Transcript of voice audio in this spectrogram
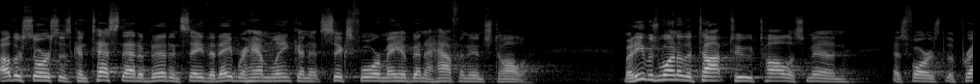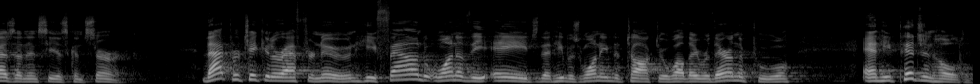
Other sources contest that a bit and say that Abraham Lincoln at 6'4 may have been a half an inch taller. But he was one of the top two tallest men as far as the presidency is concerned. That particular afternoon, he found one of the aides that he was wanting to talk to while they were there in the pool, and he pigeonholed him.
